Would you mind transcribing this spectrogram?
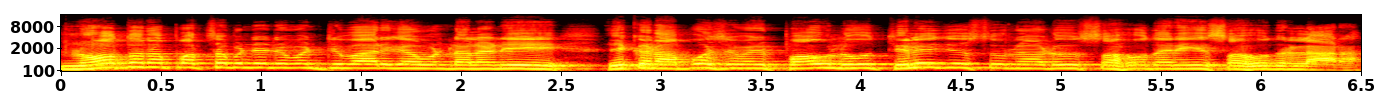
నూతన పచ్చబడినటువంటి వారిగా ఉండాలని ఇక్కడ అపోసమైన పౌలు తెలియజేస్తున్నాడు సహోదరి సహోదరులారా.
